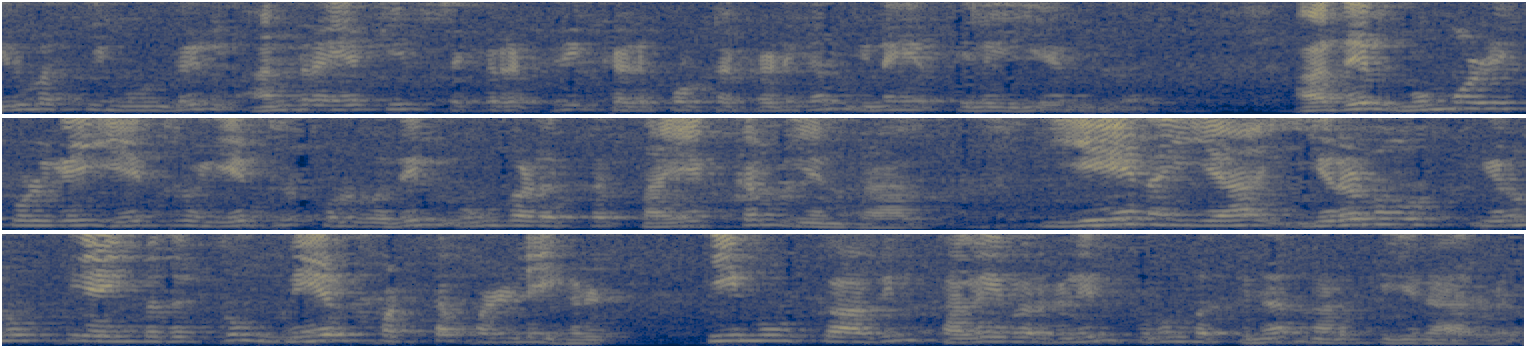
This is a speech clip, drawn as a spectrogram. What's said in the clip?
இருபத்தி மூன்றில் அன்றைய சீஃப் செக்ரட்டரி போட்ட கடிதம் இணையத்திலேயே உள்ளது. அதில் மும்மொழி கொள்கை ஏற்று ஏற்றுக்கொள்வதில் உங்களுக்கு தயக்கம் என்றால் ஏன் ஐயா இருநூறு இருநூத்தி ஐம்பதுக்கும் மேற்பட்ட பள்ளிகள் திமுகவின் தலைவர்களின் குடும்பத்தினர் நடத்துகிறார்கள்.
